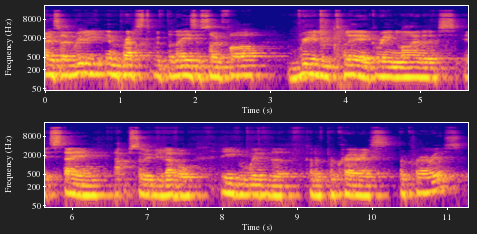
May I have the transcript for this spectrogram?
Okay, so really impressed with the laser so far. Really clear green line and it's it's staying absolutely level, even with the kind of precarious, precarious,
